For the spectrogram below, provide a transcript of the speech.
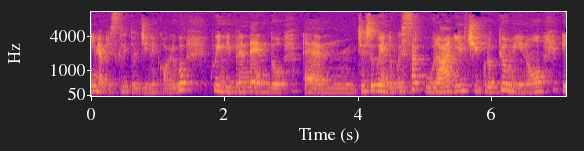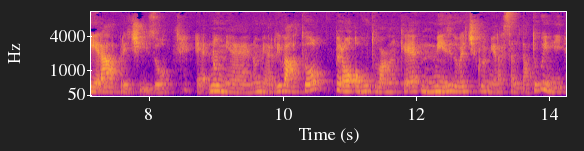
che mi ha prescritto il ginecologo, quindi prendendo, ehm, cioè seguendo questa cura il ciclo più o meno era preciso, eh, non, mi è, non mi è arrivato, però ho avuto anche mesi dove il ciclo mi era saltato, quindi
